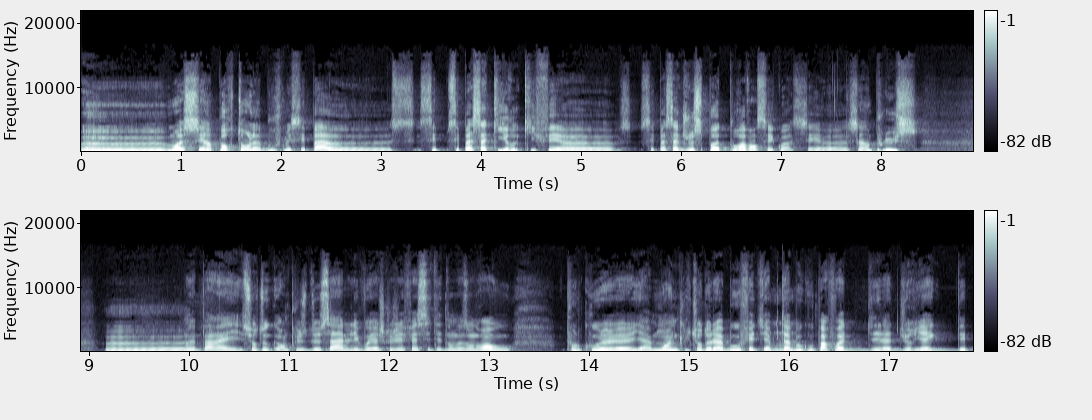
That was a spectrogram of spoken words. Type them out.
Euh, moi, c'est important la bouffe, mais c'est pas euh, c'est pas ça qui, fait euh, c'est pas ça que je spot pour avancer quoi. C'est un plus. Ouais, pareil. Surtout qu'en plus de ça, les voyages que j'ai faits, c'était dans des endroits où, pour le coup, il y a moins une culture de la bouffe et tu as Mm. beaucoup parfois des, du riz avec des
